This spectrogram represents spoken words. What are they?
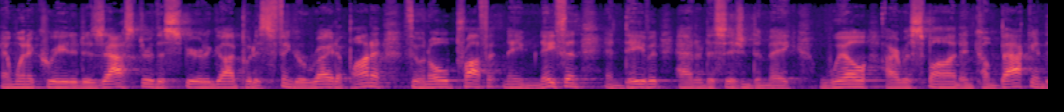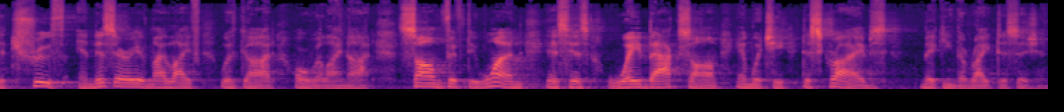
And when it created disaster, the Spirit of God put his finger right upon it through an old prophet named Nathan, and David had a decision to make. Will I respond and come back into truth in this area of my life with God, or will I not? Psalm 51 is his way back psalm in which he describes making the right decision.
